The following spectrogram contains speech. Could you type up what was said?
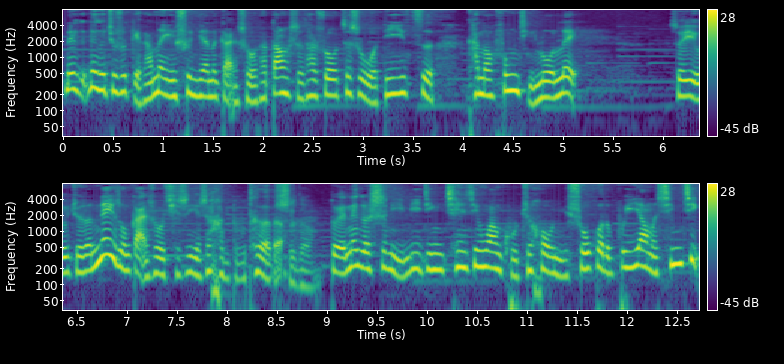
那个那个就是给他那一瞬间的感受。他当时他说这是我第一次看到风景落泪，所以我觉得那种感受其实也是很独特的。是的，对，那个是你历经千辛万苦之后你收获的不一样的心境。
